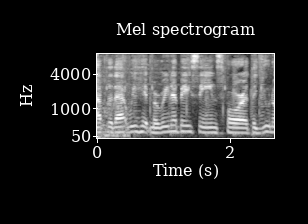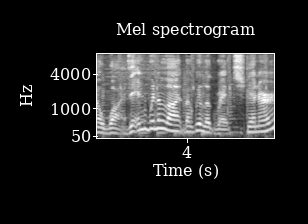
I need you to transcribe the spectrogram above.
After that, we hit Marina Bay Scenes for the you know what. Didn't win a lot, but we look rich. Dinner,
